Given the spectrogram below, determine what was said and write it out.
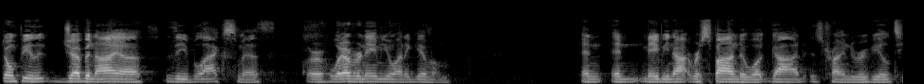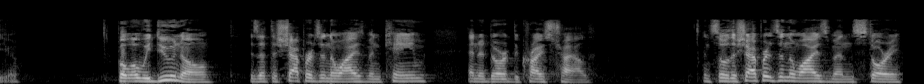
Don't be Jebediah the blacksmith or whatever name you want to give him. And, and maybe not respond to what God is trying to reveal to you. But what we do know is that the shepherds and the wise men came and adored the Christ child. And so the shepherds and the wise men's story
